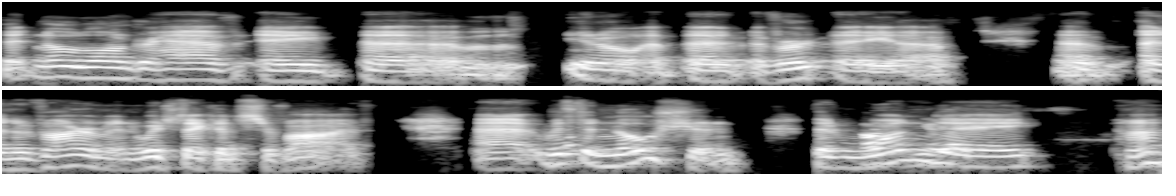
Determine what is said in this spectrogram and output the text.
that no longer have a um, you know a, a, a, a, uh, an environment in which they can survive. Uh, with the notion that one day, huh?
